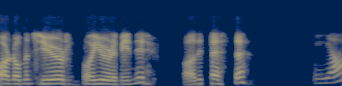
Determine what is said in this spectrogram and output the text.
Barndommens jul og juleminner. Hva er ditt beste? Ja.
